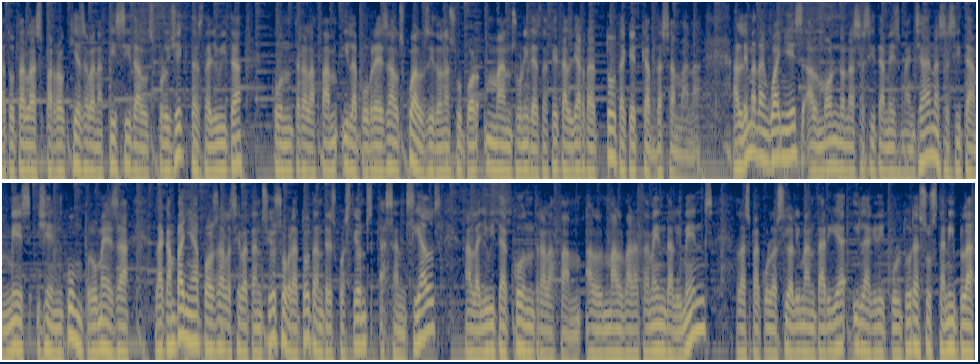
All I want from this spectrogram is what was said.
a totes les parròquies a benefici dels projectes de lluita contra la fam i la pobresa, als quals hi dona suport Mans Unides, de fet, al llarg de tot aquest cap de setmana. El lema d'enguany és El món no necessita més menjar, necessita més gent compromesa. La campanya posa la seva atenció sobretot en tres qüestions essencials en la lluita contra la fam, el malbaratament d'aliments, l'especulació alimentària i l'agricultura sostenible.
